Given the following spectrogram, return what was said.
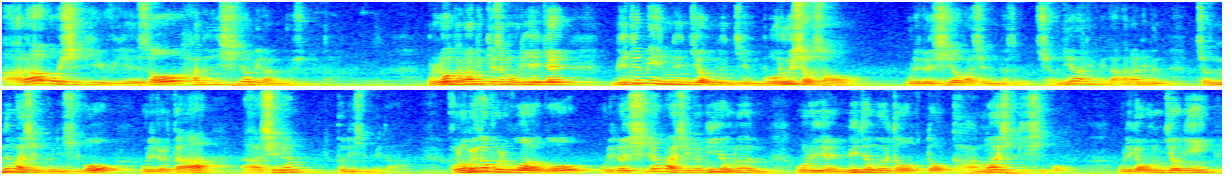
알아보시기 위해서 하는 시험이라는 것입니다. 물론 하나님께서는 우리에게 믿음이 있는지 없는지 모르셔서 우리를 시험하시는 것은 전혀 아닙니다. 하나님은 전능하신 분이시고 우리를 다 아시는 분이십니다. 그럼에도 불구하고 우리를 시험하시는 이유는 우리의 믿음을 더욱더 강화시키시고 우리가 온전히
